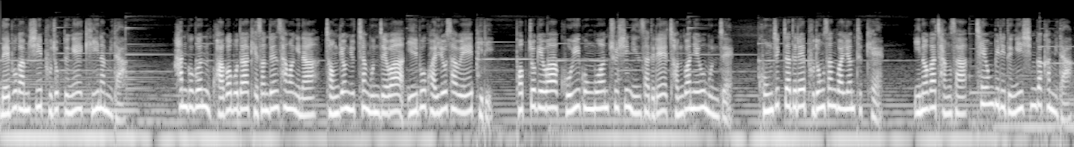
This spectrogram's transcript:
내부 감시 부족 등에 기인합니다. 한국은 과거보다 개선된 상황이나 정경유착 문제와 일부 관료 사회의 비리, 법조계와 고위 공무원 출신 인사들의 전관예우 문제, 공직자들의 부동산 관련 특혜, 인허가 장사, 채용 비리 등이 심각합니다.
